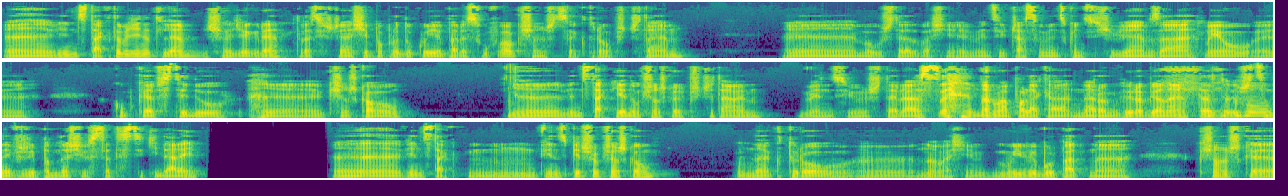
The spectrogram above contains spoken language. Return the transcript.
E, więc tak, to będzie na tyle, jeśli chodzi o grę. Teraz jeszcze ja się poprodukuje parę słów o książce, którą przeczytałem, e, bo już teraz właśnie więcej czasu, więc w końcu się wziąłem za moją e, kubkę wstydu e, książkową. E, więc tak, jedną książkę już przeczytałem, więc już teraz norma Polaka na rok wyrobiona. Teraz będę już co mhm. najwyżej podnosił statystyki dalej. E, więc tak, mm, więc pierwszą książką, na którą, e, no właśnie, mój wybór padł na książkę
